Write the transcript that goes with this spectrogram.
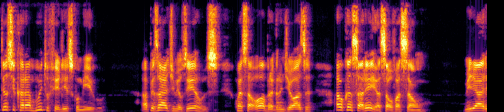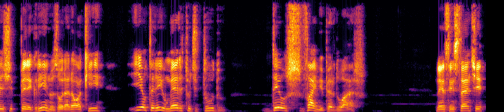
Deus ficará muito feliz comigo. Apesar de meus erros, com essa obra grandiosa, alcançarei a salvação. Milhares de peregrinos orarão aqui, e eu terei o mérito de tudo. Deus vai me perdoar. Nesse instante,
